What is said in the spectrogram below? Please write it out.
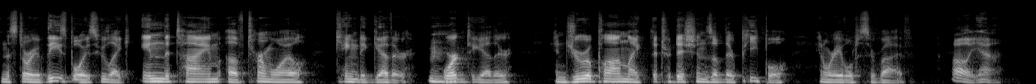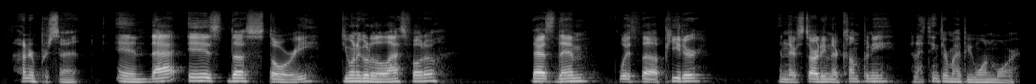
and the story of these boys who, like, in the time of turmoil, came together, Mhm. worked together, and drew upon like the traditions of their people and were able to survive. Oh yeah, hundred percent. And that is the story. Do you want to go to the last photo? That's them with uh, Peter, and they're starting their company. And I think there might be one more.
